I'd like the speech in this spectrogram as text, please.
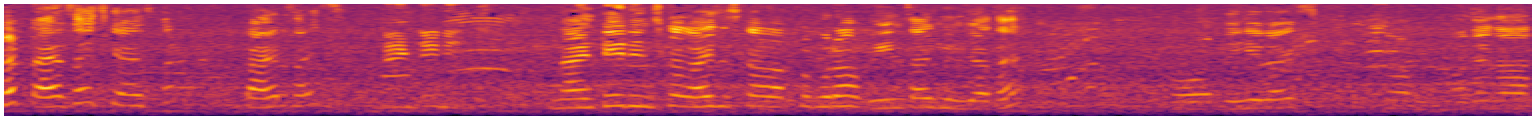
सर टायर साइज़ क्या है इसका? टायर साइज़ 19 इंच 19 इंच का गाइस इसका आपको पूरा व्हील साइज़ मिल जाता है। और देखिए गाइस मज़ेदार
